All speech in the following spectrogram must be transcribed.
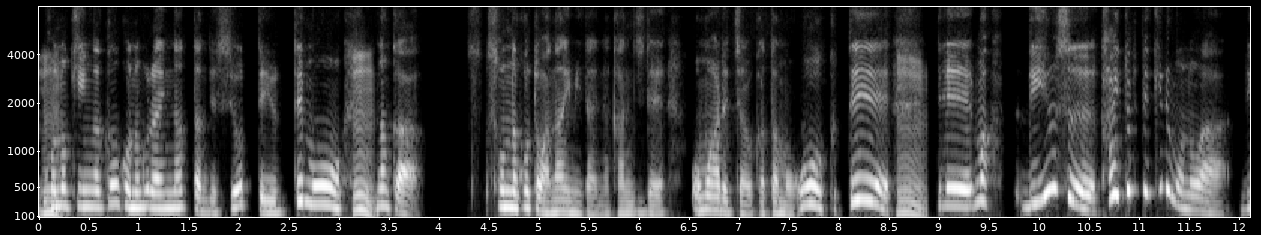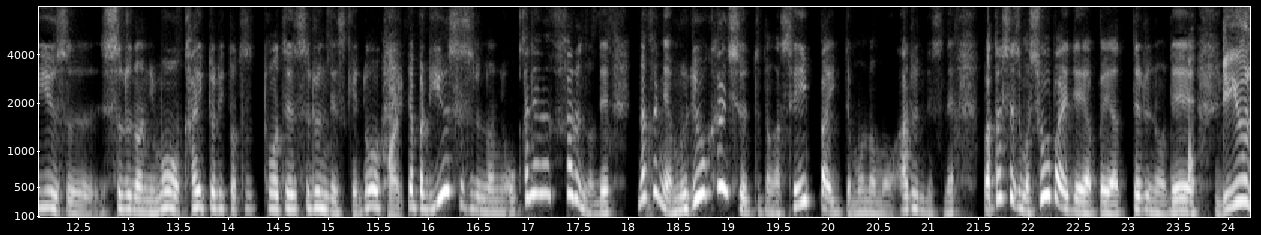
うん、この金額がこのぐらいになったんですよって言っても、うん、なんかそんなことはないみたいな感じで思われちゃう方も多くて、うん、で、まあ、リユース、買い取りできるものはリユースするのにも買い取りと当然するんですけど、はい、やっぱリユースするのにお金がかかるので、中には無料回収っていうのが精一杯ってものもあるんですね。私たちも商売でやっぱりやってるので。リユー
